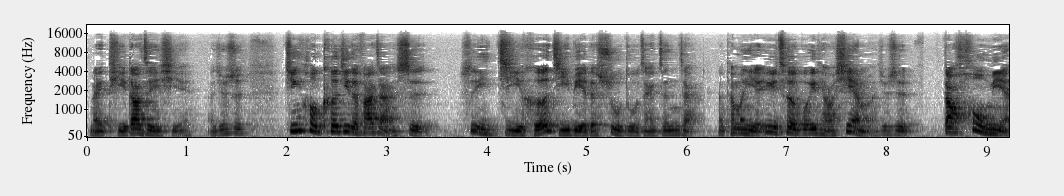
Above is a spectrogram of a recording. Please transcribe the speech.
来提到这些啊，就是。今后科技的发展是是以几何级别的速度在增长，那他们也预测过一条线嘛，就是到后面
